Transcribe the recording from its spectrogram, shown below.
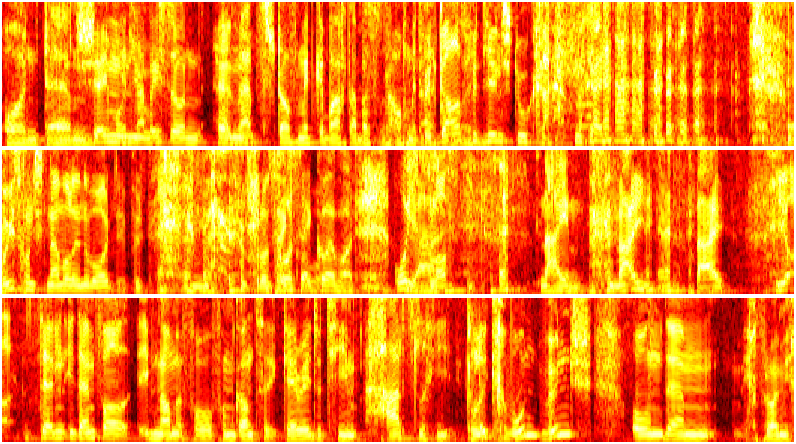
Und ähm, jetzt habe ich so einen Ersatzstoff mitgebracht, aber es ist auch mit Für Alkohol. das verdienst du Nein. Bei uns kommst du schnell mal ein Award über. Prosecco, Prosecco Award. Oh ja. Plastik. Nein. nein, nein. Ja, dann in dem Fall im Namen von, vom ganzen Gay Radio Team herzliche Glückwünsche und ähm, ich freue mich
